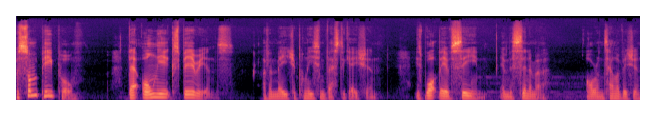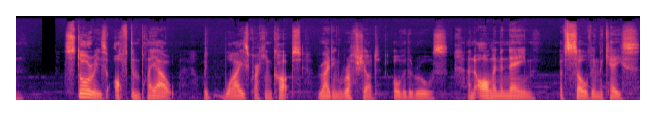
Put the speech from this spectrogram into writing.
For some people, their only experience of a major police investigation is what they have seen in the cinema or on television. Stories often play out with wisecracking cops riding roughshod over the rules, and all in the name of solving the case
